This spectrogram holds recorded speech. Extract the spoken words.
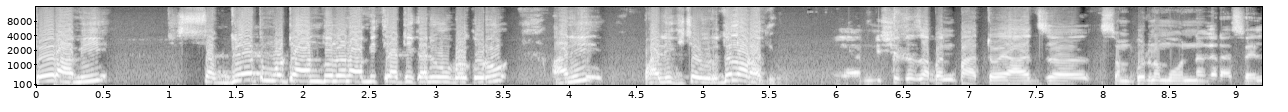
तर आम्ही सगळ्यात मोठं आंदोलन आम्ही त्या ठिकाणी उभं करू आणि पालिकेच्या विरुद्ध लढा देऊ. निश्चितच आपण पाहतोय आज संपूर्ण मोहननगर असेल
